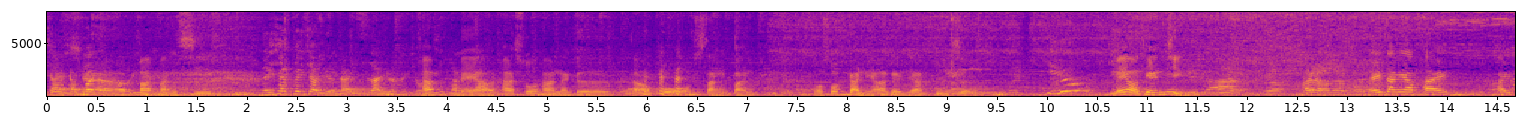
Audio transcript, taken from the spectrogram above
想想快点可以。帮忙吃。等一下可以叫有人来吃啊，有人很喜欢吃他没有，他说他那个老婆上班。我说干，你要给人家负责。没有天井。那张要拍，拍照。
